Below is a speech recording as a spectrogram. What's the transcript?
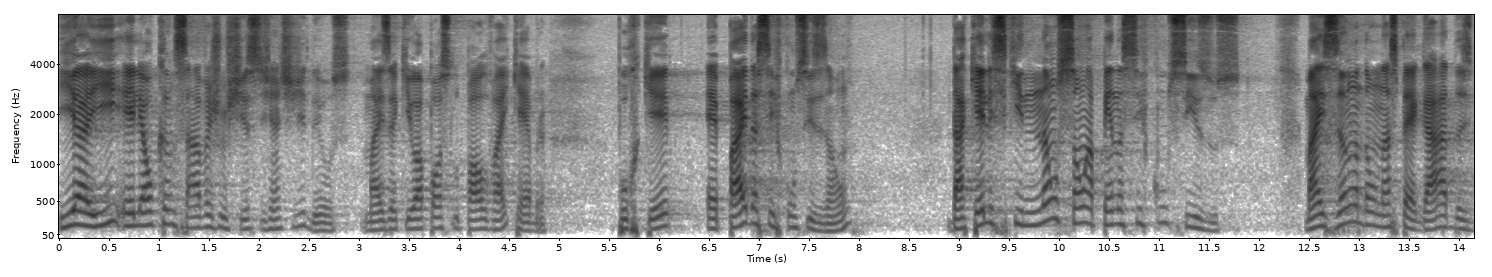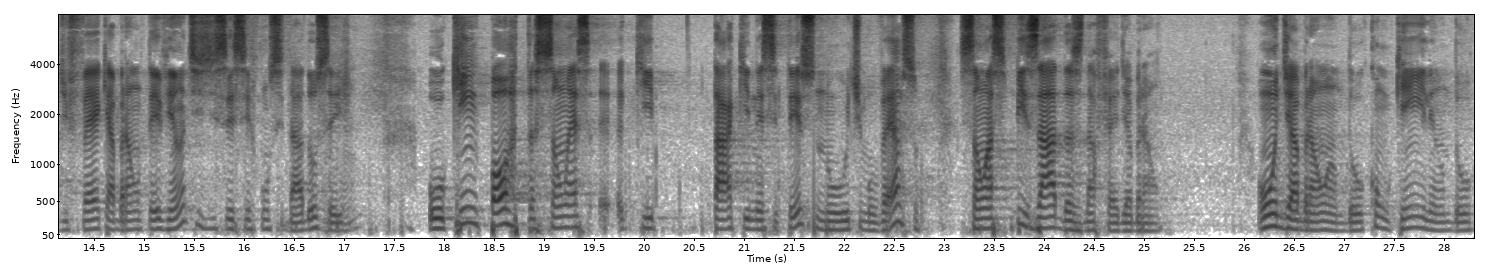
e aí ele alcançava a justiça diante de Deus. Mas aqui o apóstolo Paulo vai e quebra, porque é pai da circuncisão, daqueles que não são apenas circuncisos, mas andam nas pegadas de fé que Abraão teve antes de ser circuncidado, ou seja, o que importa são essa eh, que está aqui nesse texto, no último verso, são as pisadas da fé de Abraão. Onde Abraão andou, com quem ele andou,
